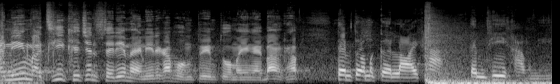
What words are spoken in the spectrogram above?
วันนี้มาที่ Kitchen Stadium แห่งนี้นะครับผมเตรียมตัวมายังไงบ้างครับ เต็มตัวมาเกินร้อยค่ะ เต็มที่ค่ะวันนี้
